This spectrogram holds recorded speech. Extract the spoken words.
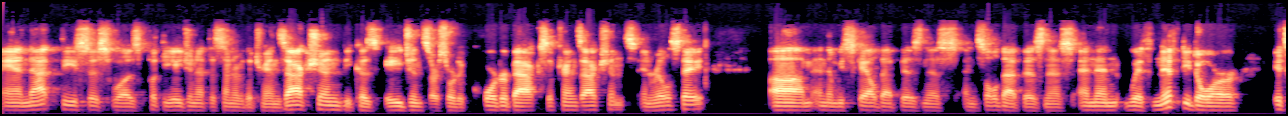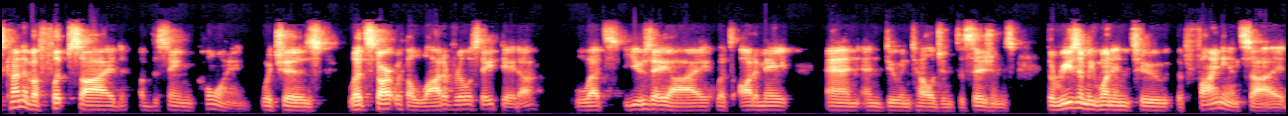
and that thesis was put the agent at the center of the transaction because agents are sort of quarterbacks of transactions in real estate. Um, and then we scaled that business and sold that business. And then with NFTYDoor, it's kind of a flip side of the same coin, which is let's start with a lot of real estate data. Let's use AI. Let's automate and, and do intelligent decisions. The reason we went into the finance side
